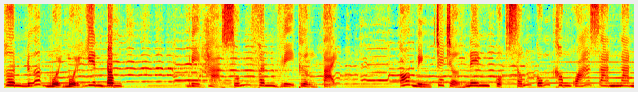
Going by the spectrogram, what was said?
Hơn nữa mũi mũi liên đông Bị hạ xuống phân vị thường tại. Có mình che chở nên cuộc sống cũng không quá gian nan.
